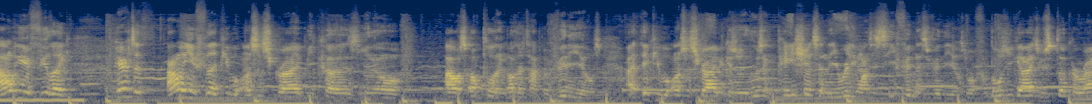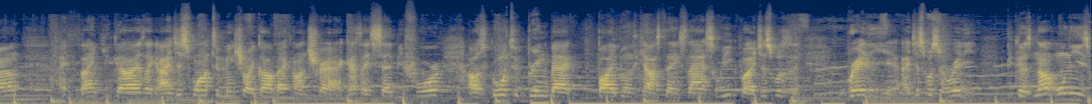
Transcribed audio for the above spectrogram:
I don't even feel like here's the, I don't even feel like people unsubscribe because you know I was uploading other type of videos. I think people unsubscribe because they're losing patience and they really want to see fitness videos. But for those of you guys who stuck around, I thank you guys. Like I just want to make sure I got back on track. As I said before, I was going to bring back bodybuilding calisthenics last week, but I just wasn't ready yet. I just wasn't ready because not only is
